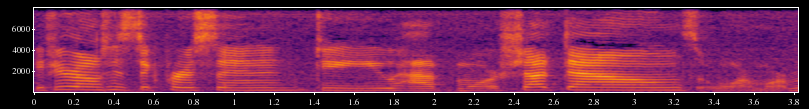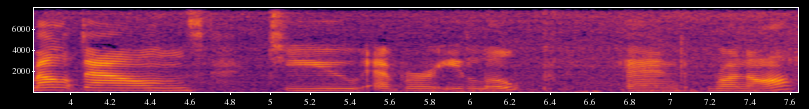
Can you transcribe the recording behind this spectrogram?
If you're an autistic person, do you have more shutdowns or more meltdowns? Do you ever elope and run off.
